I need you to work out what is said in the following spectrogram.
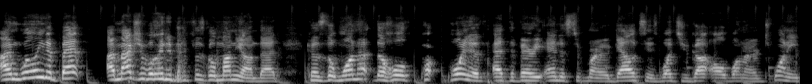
I'm willing to bet. I'm actually willing to bet physical money on that because the one, the whole po- point of at the very end of Super Mario Galaxy is once you got all 120,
